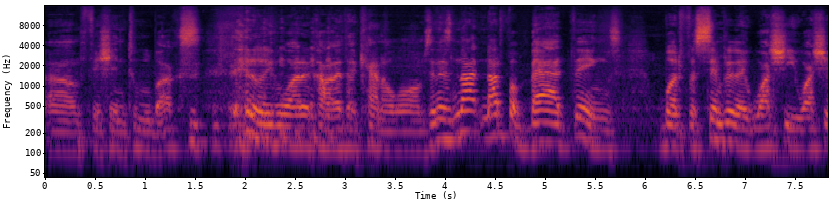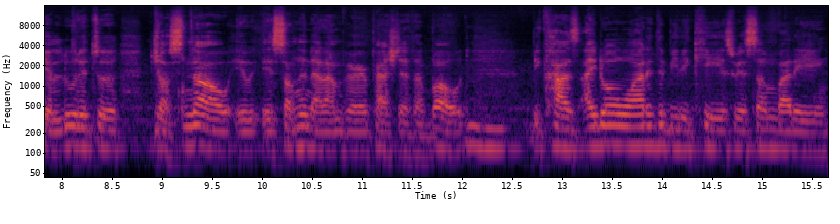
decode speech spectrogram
um, fishing toolbox. they don't even want to call it a can of worms, and it's not not for bad things but for simply like what she what she alluded to just now it is something that I'm very passionate about. Because I don't want it to be the case where somebody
